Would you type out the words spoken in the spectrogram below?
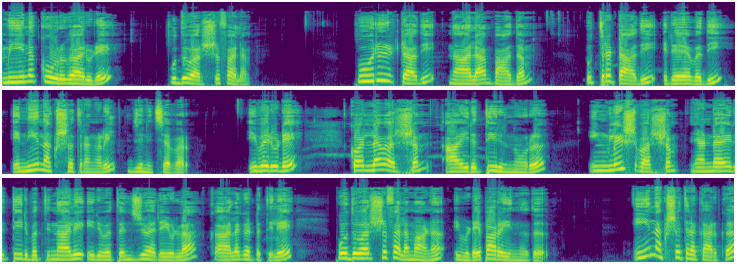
മീനക്കൂറുകാരുടെ പുതുവർഷ ഫലം പൂരുരുട്ടാതി നാലാം പാദം ഉത്രട്ടാതി രേവതി എന്നീ നക്ഷത്രങ്ങളിൽ ജനിച്ചവർ. ഇവരുടെ കൊല്ലവർഷം ആയിരത്തി ഇരുന്നൂറ് ഇംഗ്ലീഷ് വർഷം രണ്ടായിരത്തി ഇരുപത്തിനാല് ഇരുപത്തിയഞ്ച് വരെയുള്ള കാലഘട്ടത്തിലെ പുതുവർഷ ഫലമാണ് ഇവിടെ പറയുന്നത്. ഈ നക്ഷത്രക്കാർക്ക്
